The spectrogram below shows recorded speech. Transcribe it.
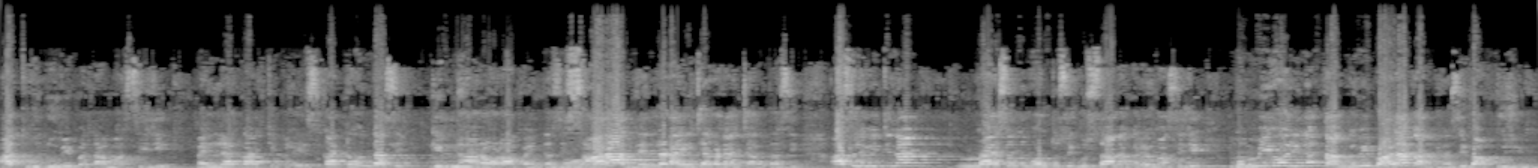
ਆ ਤੁਹਾਨੂੰ ਵੀ ਪਤਾ ਮਾਸੀ ਜੀ ਪਹਿਲਾਂ ਘਰ ਚ ਕਲੇਸ਼ ਘੱਟ ਹੁੰਦਾ ਸੀ ਕਿੰਨਾ ਰੌਲਾ ਪੈਂਦਾ ਸੀ ਸਾਰਾ ਦਿਨ ਲੜਾਈ ਝਗੜਾ ਚੱਲਦਾ ਸੀ। ਅਸਲ ਵਿੱਚ ਨਾ ਮੈਂ ਤੁਹਾਨੂੰ ਹੁਣ ਤੁਸੀਂ ਗੁੱਸਾ ਨਾ ਕਰਿਓ ਮਾਸੀ ਜੀ। ਮੰਮੀ ਹੋਰੀ ਨਾ ਤੰਗ ਵੀ ਬਾਲਾ ਕਰਦੀਆਂ ਸੀ ਬਾਪੂ ਜੀ ਨੂੰ।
